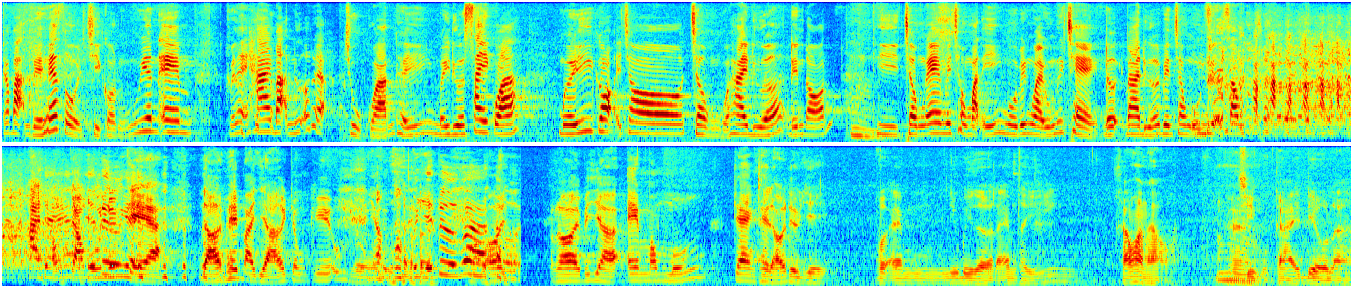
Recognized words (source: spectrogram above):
các bạn về hết rồi chỉ còn nguyên em với lại hai bạn nữa thôi ạ. Chủ quán thấy mấy đứa say quá mới gọi cho chồng của hai đứa đến đón. Thì chồng em với chồng bạn ý ngồi bên ngoài uống nước chè đợi ba đứa bên trong uống rượu xong ông chồng uống nước chè. Đợi mấy bà vợ trong kia uống rượu. Dễ thương quá. Rồi, rồi bây giờ em mong muốn trang thay đổi điều gì? Vợ em như bây giờ là em thấy khá hoàn hảo. Chỉ một cái điều là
